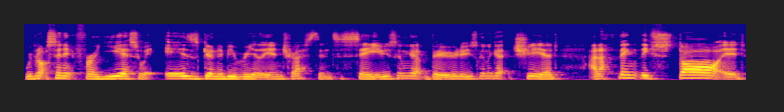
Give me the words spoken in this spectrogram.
We've not seen it for a year, so it is going to be really interesting to see who's going to get booed, who's going to get cheered. And I think they've started,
